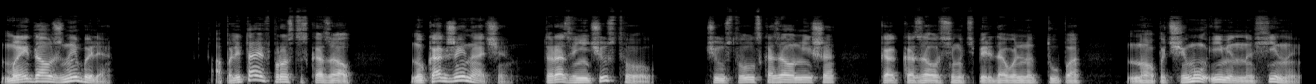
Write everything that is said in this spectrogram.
Мы должны были. А Полетаев просто сказал – «Ну как же иначе? Ты разве не чувствовал?» «Чувствовал», — сказал Миша, как казалось ему теперь довольно тупо. «Но почему именно финны?»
